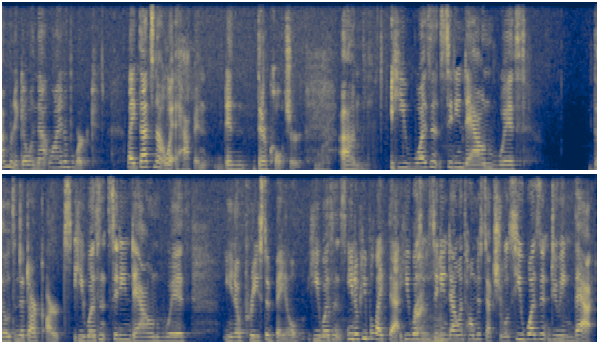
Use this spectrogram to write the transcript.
I'm going to go in that line of work. Like, that's not what happened in their culture. Um, he wasn't sitting down with those in the dark arts. He wasn't sitting down with, you know, priest of Baal. He wasn't, you know, people like that. He wasn't sitting down with homosexuals. He wasn't doing that.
